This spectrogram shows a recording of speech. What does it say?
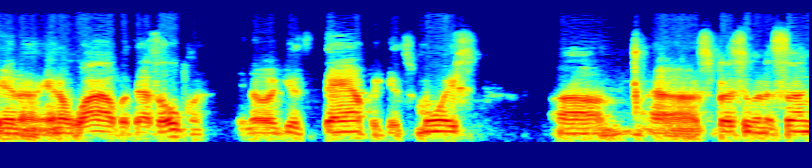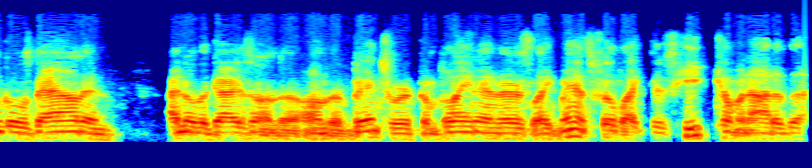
in a in a while. But that's Oakland. You know, it gets damp, it gets moist, um, uh, especially when the sun goes down. And I know the guys on the on the bench were complaining. There's like, man, it feels like there's heat coming out of the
